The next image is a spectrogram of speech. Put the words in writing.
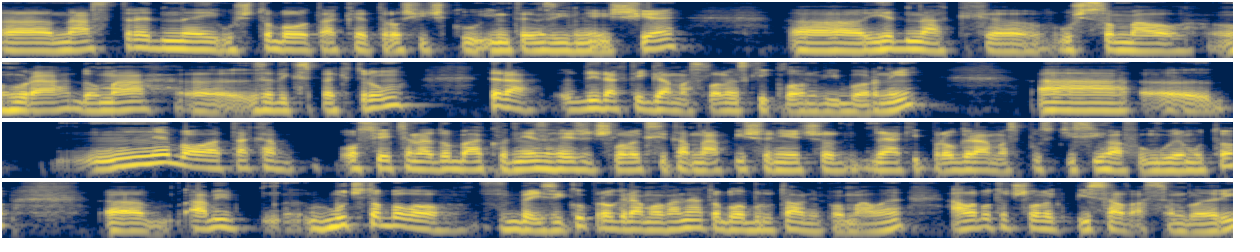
E, Na strednej už to bolo také trošičku intenzívnejšie. Uh, jednak uh, už som mal hurá doma uh, ZX Spectrum, teda Didactic Gamma, slovenský klon výborný. A nebola taká osvietená doba ako dnes, hej, že človek si tam napíše niečo, nejaký program a spustí si ho a funguje mu to. Uh, aby, buď to bolo v Basicu programované, a to bolo brutálne pomalé, alebo to človek písal v Assembleri,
